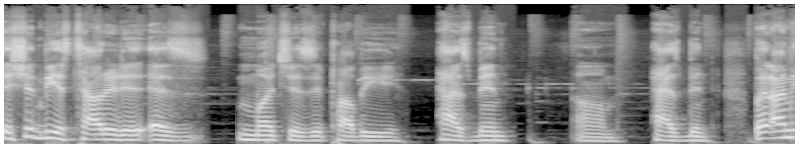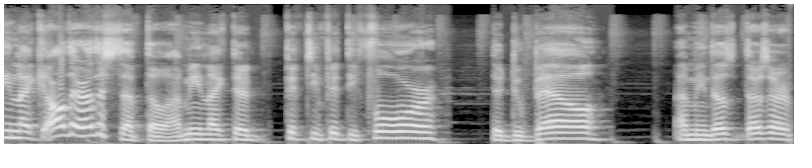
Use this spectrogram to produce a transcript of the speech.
it shouldn't be as touted as much as it probably has been, um, has been. But I mean, like all their other stuff though. I mean, like their 1554, their Dubbel. I mean, those those are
